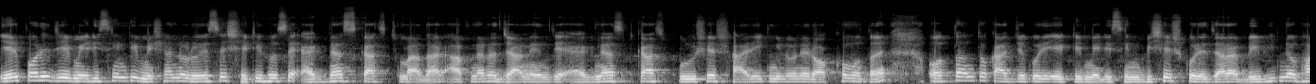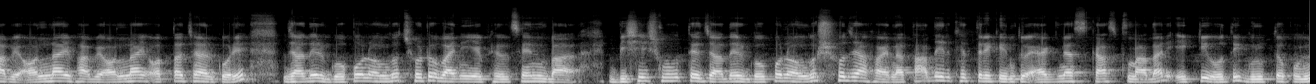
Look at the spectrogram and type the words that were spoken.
এরপরে যে মেডিসিনটি মেশানো রয়েছে, সেটি হচ্ছে অ্যাগনাস কাস্ট মাদার আপনারা জানেন যে অ্যাগনাস কাস্ট পুরুষের শারীরিক মিলনের অক্ষমতায় অত্যন্ত কার্যকরী একটি মেডিসিন বিশেষ করে যারা বিভিন্নভাবে, অন্যায়ভাবে, অন্যায় অত্যাচার করে, যাদের গোপন অঙ্গ ছোট বানিয়ে ফেলছেন বা বিশেষ মুহূর্তে যাদের গোপন অঙ্গ সোজা হয় না, তাদের ক্ষেত্রে কিন্তু অ্যাগনাস কাস্ট মাদার একটি অতি গুরুত্বপূর্ণ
